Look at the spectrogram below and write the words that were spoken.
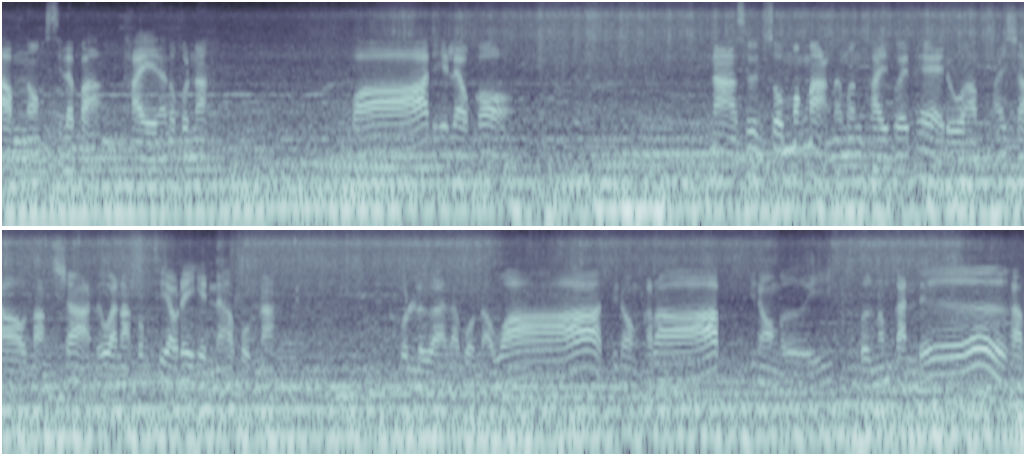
ลำเนาะศิลปะไทยนะทุกคนนะว้าดเห็นแล้วก็ น่าชื่นชมมากๆในเมืองไทยเผยแพร่ดูครับ ให้ชาวต่างชาติหรือว่านักท่องเที่ยวได้เห็นนะครับผมนะบนเรือนะผมนะวาดพี่น้องครับ พี่น้องเอ๋ยเบิ่งน้ำกันเด้อครับ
